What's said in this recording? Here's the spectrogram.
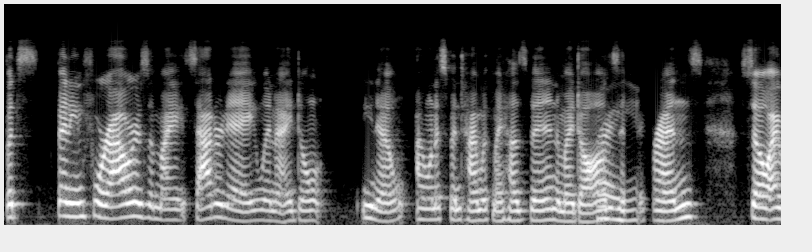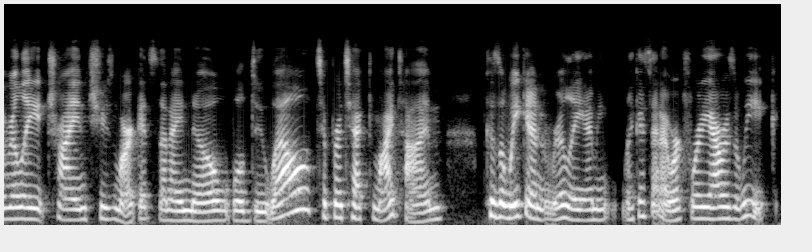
But spending 4 hours of my Saturday when I don't, you know, I want to spend time with my husband and my dogs and my friends. So I really try and choose markets that I know will do well to protect my time because the weekend really i mean like i said i work 40 hours a week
